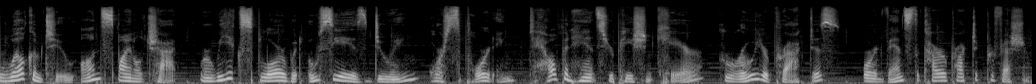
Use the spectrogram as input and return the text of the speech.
Welcome to On Spinal Chat, where we explore what OCA is doing or supporting to help enhance your patient care, grow your practice, or advance the chiropractic profession.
